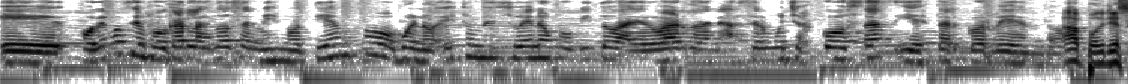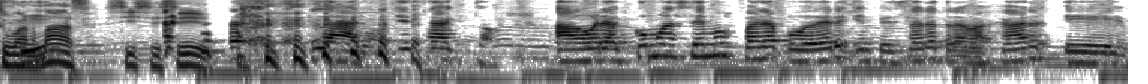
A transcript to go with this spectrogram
eh, ¿podemos enfocar las dos al mismo tiempo? Bueno, esto me suena un poquito a Eduardo en hacer muchas cosas y estar corriendo. Ah, podría sumar más. Sí, sí, sí. claro, exacto. Ahora, ¿cómo hacemos para poder empezar a trabajar eh,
